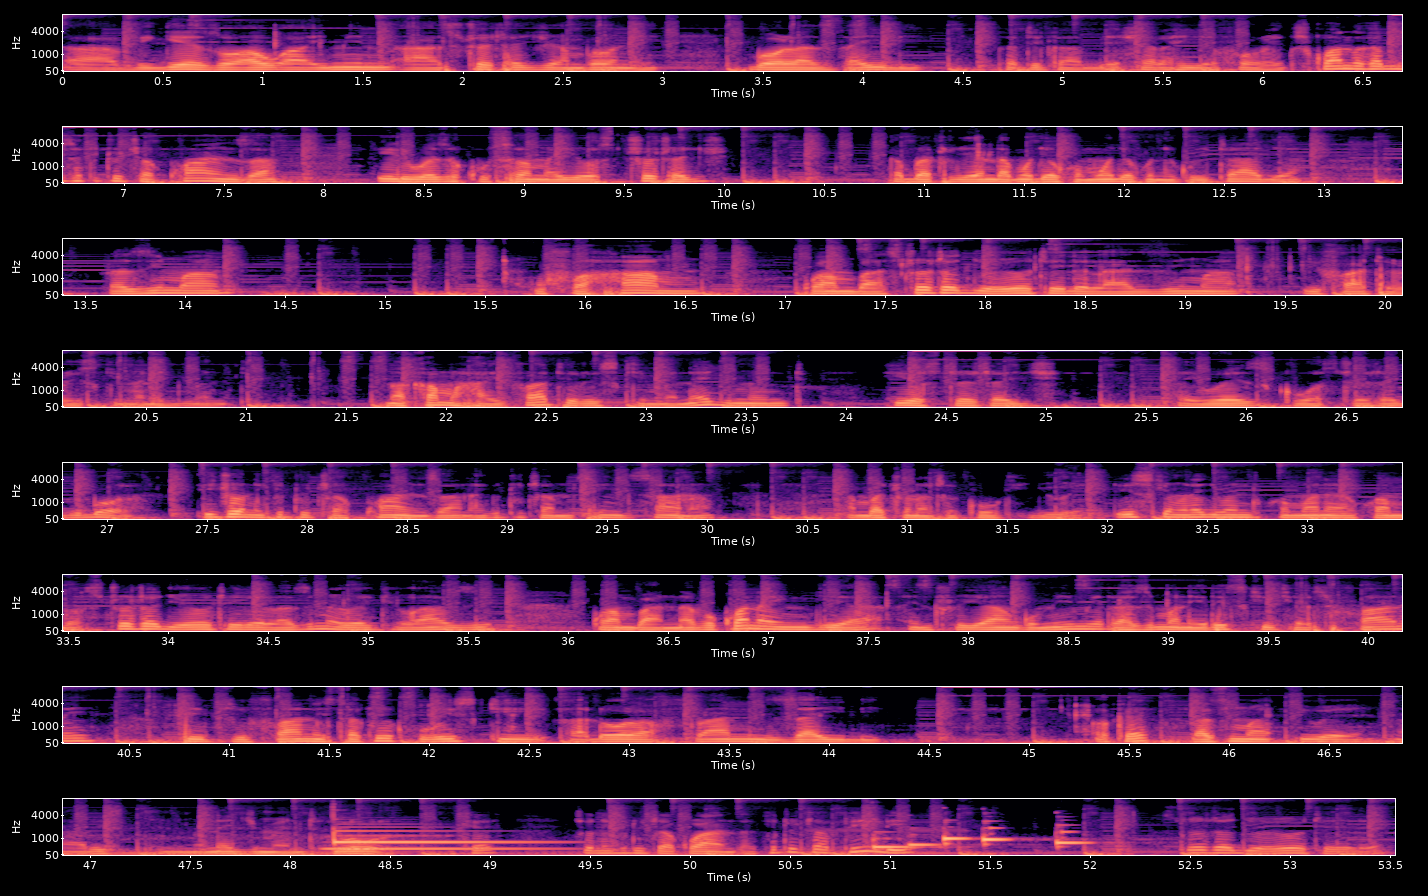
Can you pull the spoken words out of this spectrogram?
uh, vigezo au I mean, uh, strategy ambayo ni bora zaidi katika biashara hii ya forex. Kwanza kabisa kitu cha kwanza ili uweze kusoma hiyo strategy kabla tujaenda moja kwa moja kwenye kuitaja lazima ufahamu kwamba strategy yoyote ile lazima ifate risk management. Na kama haifati risk management hiyo strategy haiwezi kuwa strategy bora. Hicho ni kitu cha kwanza na kitu cha msingi sana ambacho unatakiwa ukijue. Risk management kwa maana ya kwamba strategy yoyote ile lazima iweke wazi kwamba navyokuwa naingia entry yangu mimi lazima ni riski kiasi fulani tips fulani sitakiwi kuriski dola fulani zaidi okay? Lazima iwe na risk management okay? Hicho ni kitu cha kwanza. Kitu cha pili strategy yoyote ile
